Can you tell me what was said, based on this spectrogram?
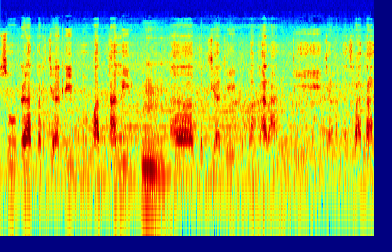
sudah terjadi empat kali eh, terjadi kebakaran di Jakarta Selatan.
